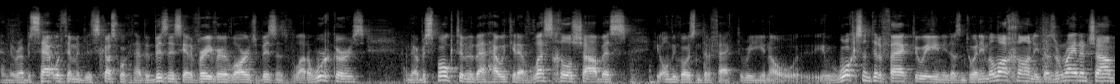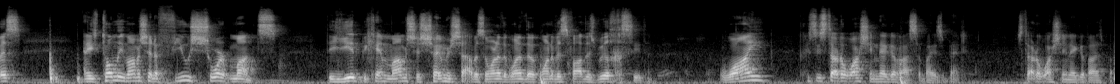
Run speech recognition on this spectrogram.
And the Rebbe sat with him and discussed what type of business. He had a very, very large business with a lot of workers. And the Rebbe spoke to him about how he could have less chil Shabbos. He only goes into the factory, you know, he walks into the factory and he doesn't do any malacha and he doesn't write on Shabbos. And he told me, Mamash, in a few short months, the Yid became Mamash Shomer Shabbos, one of, the, one, of the, one of his father's real chassidim. Why? Because he started washing negavasa by his bed. Started washing negavasa by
